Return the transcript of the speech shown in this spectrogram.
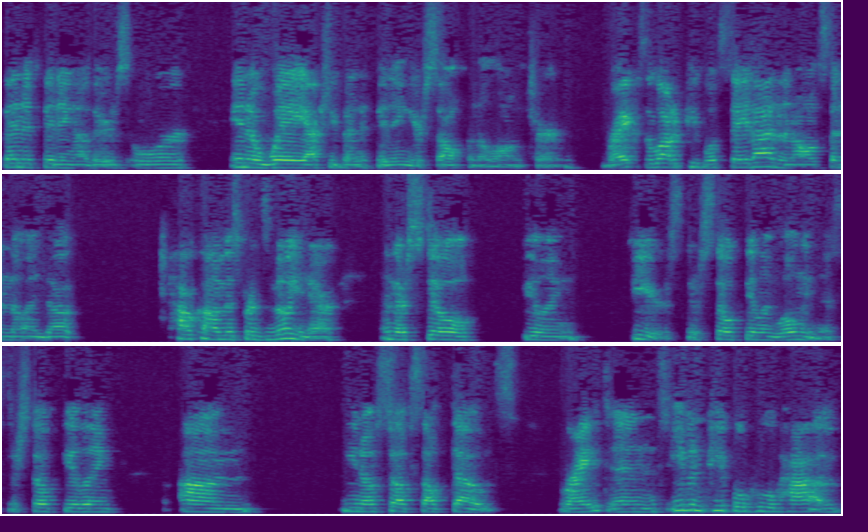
benefiting others or in a way actually benefiting yourself in the long term, right? Because a lot of people say that and then all of a sudden they'll end up, how come this person's a millionaire? And they're still feeling fears. They're still feeling loneliness. They're still feeling, um, you know, self self doubts, right? And even people who have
